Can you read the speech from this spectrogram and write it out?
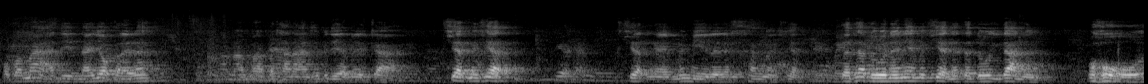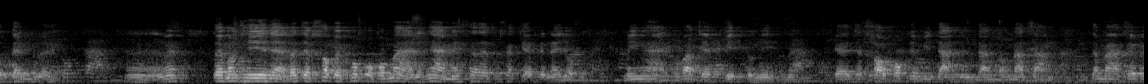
โอบามาอดีตนายกอะไรนะ มาประธานาธิบดีอเมริกา เครียดไม่เครียด เครียดไงไม่มีเลยนะข้างในเครียด แต่ถ้าดูในนี้ไม่เครียดนะแต่ดูอีกด้านหนึ่งโอ้โหเต็มเลยอ่าเห็นไหมแต่บางทีเนี่ยเราจะเข้าไปพบโอบามาเนี่ยง่ายไหมถ้าถ้าแกเป็นนายกเนี่ยไม่ง่ายเพราะว่าแกปิดตรงนี้ใช่ไหมแกจะเข้าพบจะมีด่านหนึ่งด่านสองด่านสามแต่มาเคยไป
